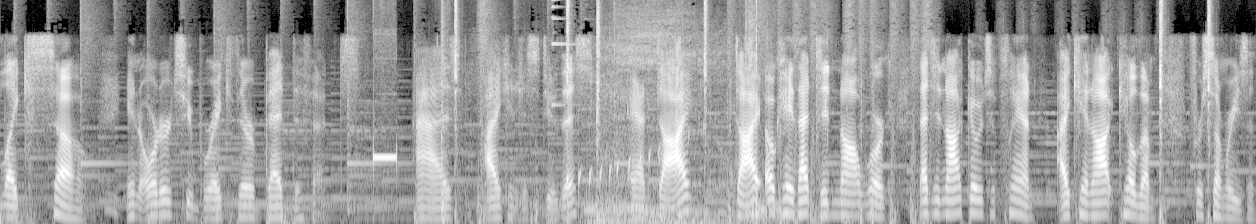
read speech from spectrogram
like so, in order to break their bed defense. As I can just do this, and die, die, okay, that did not work. That did not go to plan. I cannot kill them for some reason.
